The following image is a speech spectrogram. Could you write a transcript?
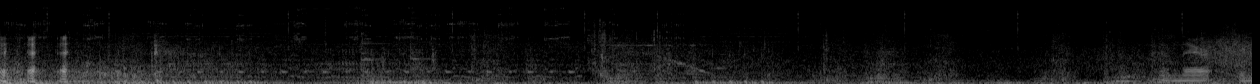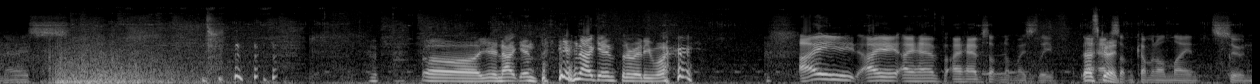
In there. Okay, nice. Oh, you're not getting you're not getting through anymore. I I I have I have something up my sleeve. That's I have good. Something coming online soon,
